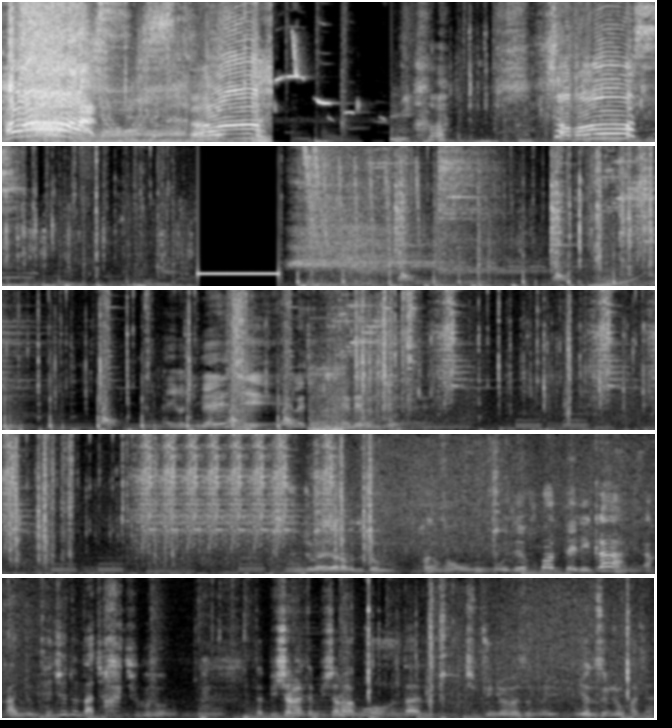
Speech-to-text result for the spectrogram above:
아! 잡았어! 아 이거 죽여야지. 레전드 잘 되는데 요즘에 여러분들 좀 방송 또 이제 후반대니까 약간 좀 텐션 좀 낮춰가지고 일단 미션 할 땐 미션 하고 일단 집중 좀 해서 좀 연습 좀 가자.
